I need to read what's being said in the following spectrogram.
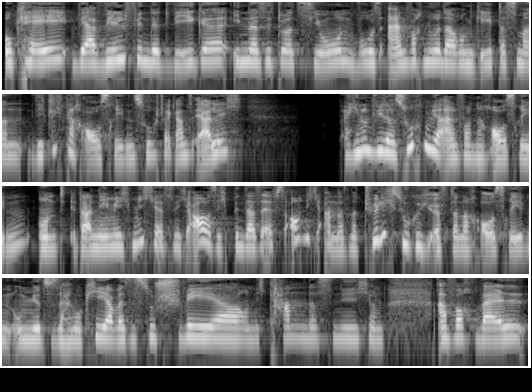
okay, wer will, findet Wege in einer Situation, wo es einfach nur darum geht, dass man wirklich nach Ausreden sucht. Weil ganz ehrlich, hin und wieder suchen wir einfach nach Ausreden und da nehme ich mich jetzt nicht aus. Ich bin da selbst auch nicht anders. Natürlich suche ich öfter nach Ausreden, um mir zu sagen, okay, aber es ist so schwer und ich kann das nicht und einfach weil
